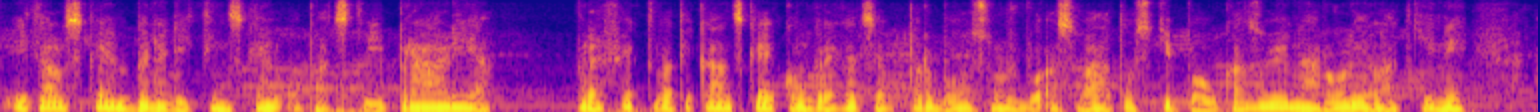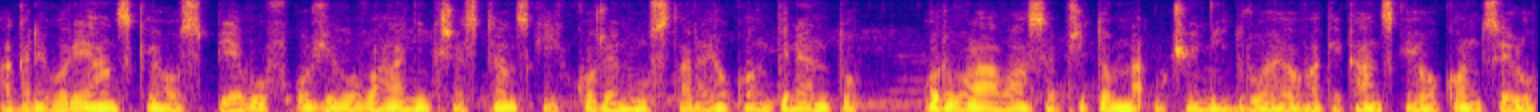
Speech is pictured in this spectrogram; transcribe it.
italském benediktinském opatství Prália. Prefekt Vatikánské kongregace pro bohoslužbu a svátosti poukazuje na roli latiny a gregoriánského zpěvu v oživování křesťanských kořenů starého kontinentu. Odvolává se přitom na učení druhého vatikánského koncilu,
